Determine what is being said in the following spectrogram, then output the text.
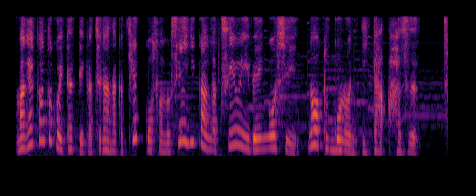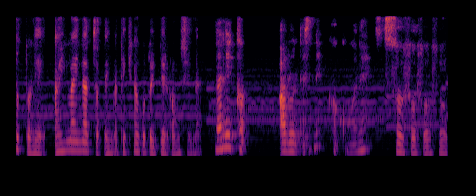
真逆のとこいたっていうか違う、なんか結構その正義感が強い弁護士のところにいたはず。ちょっとね、曖昧になっちゃった。今、的なこと言ってるかもしれない。何かあるんですね、過去がね。そうそうそうそう。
